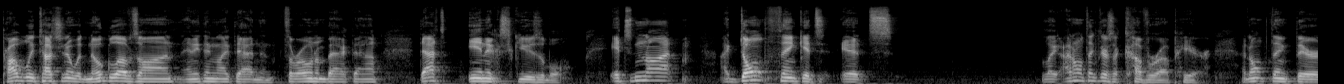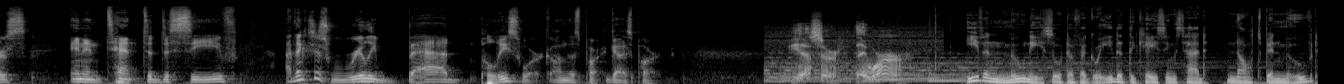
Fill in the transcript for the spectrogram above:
probably touching it with no gloves on, anything like that, and then throwing them back down. That's inexcusable. It's not. I don't think it's it's like I don't think there's a cover up here. I don't think there's an intent to deceive. I think it's just really bad police work on this part, guy's part. Yes, sir. They were. Even Mooney sort of agreed that the casings had not been moved,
